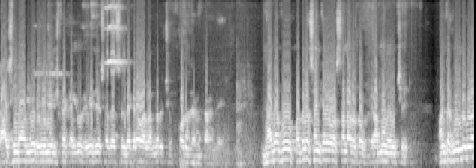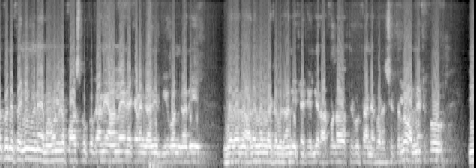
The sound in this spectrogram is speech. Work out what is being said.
తహసీల్దార్లు రెవెన్యూ ఇన్స్పెక్టర్లు రెవెన్యూ సదస్సుల దగ్గర వాళ్ళందరూ చెప్పుకోవడం జరుగుతుంది. దాదాపు పదుల సంఖ్యలో వస్తున్నారు ఒక గ్రామం నుంచి. అంతకుముందు కూడా కొన్ని పెండింగ్ ఉన్నాయి. మామూలుగా పాస్బుక్ కానీ ఆన్లైన్ ఎక్కడం కానీ బీ వన్ కానీ లేదా అడంగల్ లెక్కలు కానీ ఇట్లాంటివన్నీ రాకుండా తిరుగుతాయనే పరిస్థితుల్లో అన్నిటికూ ఈ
